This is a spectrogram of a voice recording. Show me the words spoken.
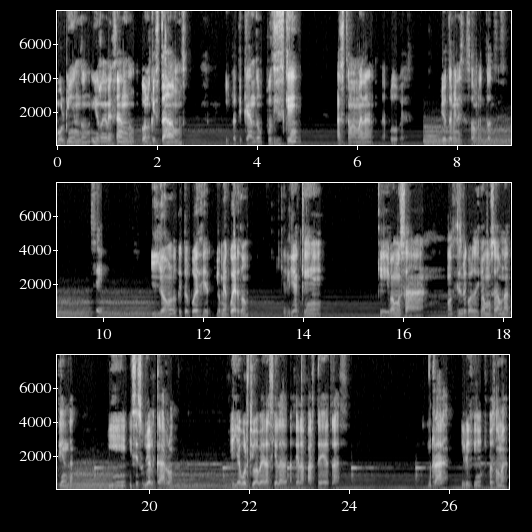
volviendo y regresando con lo que estábamos y platicando, pues dices que hasta mamá la, la pudo ver. Vio también esta sombra entonces. Sí. Y yo lo que te puedo decir, yo me acuerdo que el día que, que íbamos a, no sé si recuerdas, íbamos a una tienda y, se subió al carro, ella volteó a ver hacia la, hacia la parte de atrás, rara, y le dije, ¿qué pasó, ma?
